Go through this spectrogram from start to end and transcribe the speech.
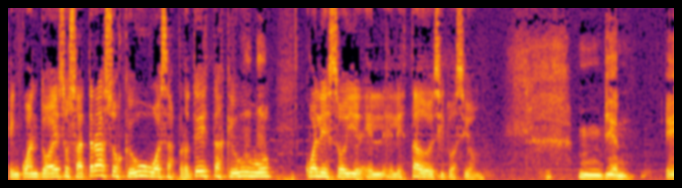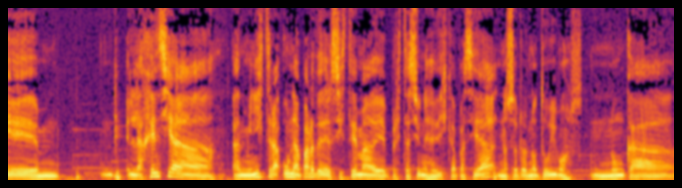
en cuanto a esos atrasos que hubo, a esas protestas que hubo? ¿Cuál es hoy el, estado de situación? Mm, bien. Eh, la agencia administra una parte del sistema de prestaciones de discapacidad. Nosotros no tuvimos nunca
